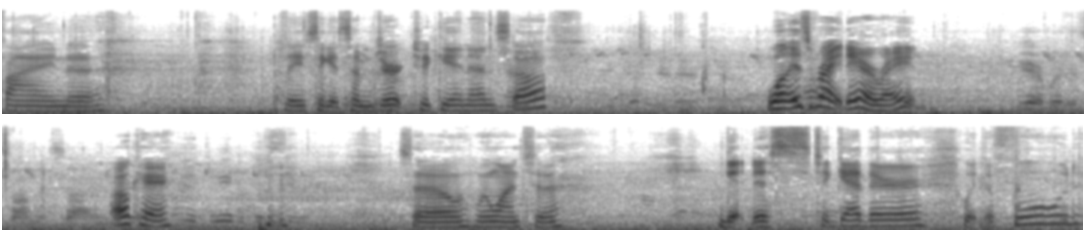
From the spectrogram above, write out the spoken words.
find a place to get some jerk chicken and stuff. Well, it's right there, right? Yeah, but it's on the side. Okay. So we want to get this together with the food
